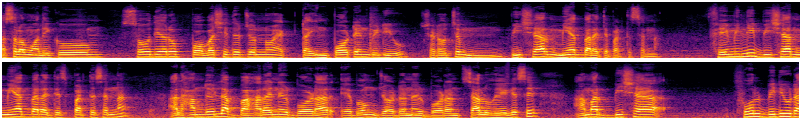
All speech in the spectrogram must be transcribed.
আসসালামু আলাইকুম। সৌদি আরব প্রবাসীদের জন্য একটা ইম্পর্টেন্ট ভিডিও সেটা হচ্ছে ভিসার মেয়াদ বাড়াইতে পারতেছেন না। ফ্যামিলি ভিসার মেয়াদ বাড়াইতে পারতেছেন না। আলহামদুলিল্লাহ, বাহারাইনের বর্ডার এবং জর্ডানের বর্ডার চালু হয়ে গেছে। আমার ভিসা ফুল ভিডিওটা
